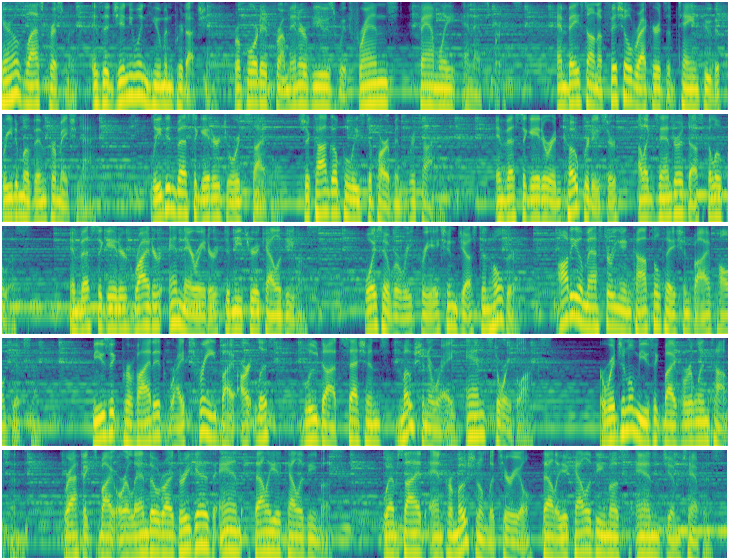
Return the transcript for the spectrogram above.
Carol's Last Christmas is a genuine human production, reported from interviews with friends, family, and experts, and based on official records obtained through the Freedom of Information Act. Lead investigator George Seibel, Chicago Police Department, retired. Investigator and co producer Alexandra Duskalopoulos. Investigator, writer, and narrator Demetria Kaladimos. Voiceover recreation Justin Holder. Audio mastering and consultation by Paul Gibson. Music provided rights free by Artlist, Blue Dot Sessions, Motion Array, and Storyblocks. Original music by Verlin Thompson. Graphics by Orlando Rodriguez and Thalia Kaladimos. Website and promotional material Thalia Kaladimos and Jim Champus.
